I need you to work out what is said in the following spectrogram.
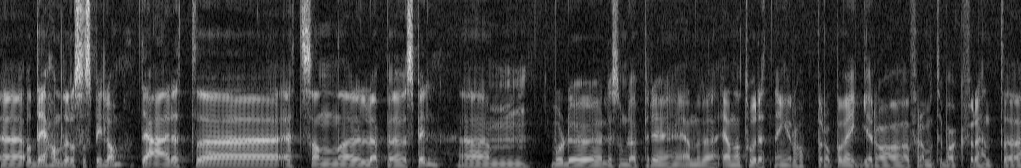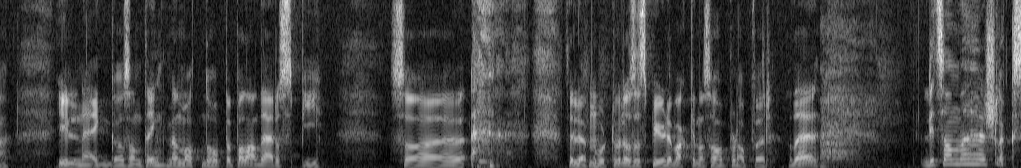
Eh, og det handler også spill om. Det er et, eh, et sånn løpespill um, hvor du liksom løper i en, av to retninger og hopper opp på vegger og fram og tilbake for å hente gylne egg og sånne ting. Men måten du hopper på, da, det er å spy. Så du løper bortover, og så spyr du i bakken, og så hopper du oppover. Og det litt sånn eh, slags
